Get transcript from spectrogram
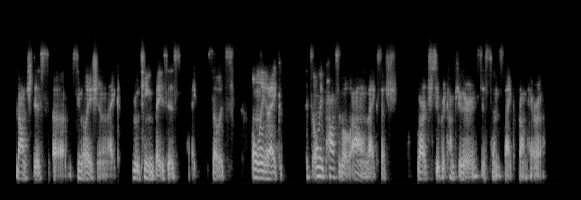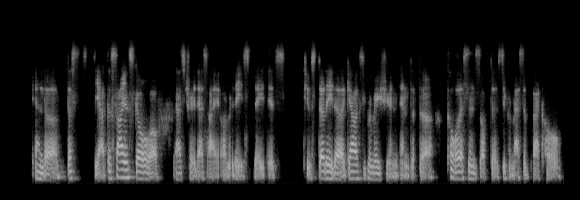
launch this uh, simulation like routine basis. Like so, it's only like it's only possible on like such large supercomputer systems like Frontera. And uh, the yeah the science goal of Astrid, as I already stated, is to study the galaxy formation and the, the coalescence of the supermassive black hole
